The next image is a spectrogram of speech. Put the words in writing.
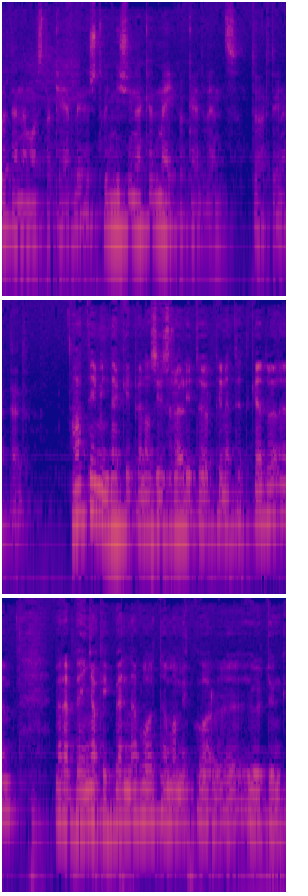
Föltennem azt a kérdést, hogy Misi, neked melyik a kedvenc történeted? Hát én mindenképpen az izraeli történetet kedvelem, mert ebben én nyakig benne voltam, amikor ültünk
